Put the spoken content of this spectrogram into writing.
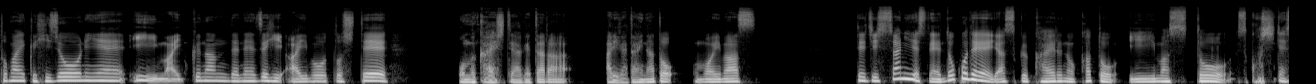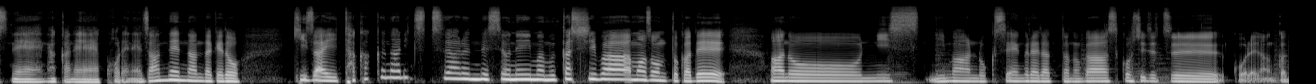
トマイク、非常にね、いいマイクなんでね、ぜひ相棒としてお迎えしてあげたらありがたいなと思います。で、実際にですね、どこで安く買えるのかと言いますと、少しですね、なんかね、これね、残念なんだけど、機材高くなりつつあるんですよね。今、昔は Amazon とかで、あのー、2, 万6000円ぐらいだったのが、少しずつ、これなんか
